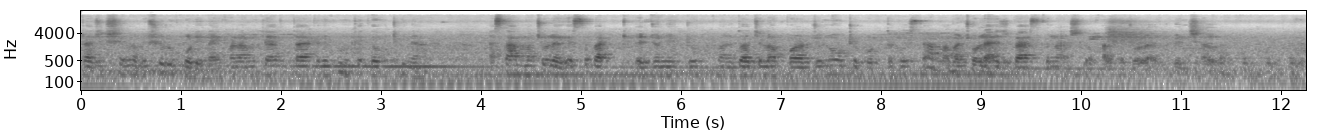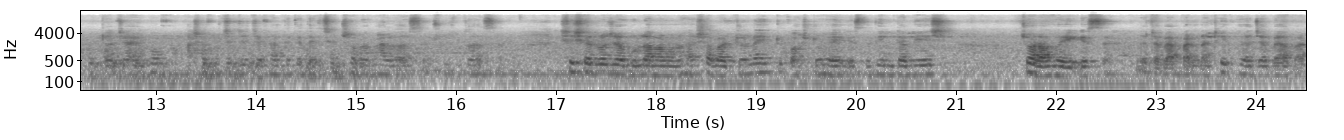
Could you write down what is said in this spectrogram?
টাজ সেভাবে শুরু করি নাই, কারণ আমি তো এত তাড়াতাড়ি ঘুম থেকে উঠি না। আজকে আম্মা চলে গেছে বাট এর জন্য একটু মানে দরজা লক করার জন্য উঠে পড়তে হয়েছে। আম্মা আবার চলে আসবে, আজকে না আসলেও কালকে চলে আসবে ইনশাল্লাহ তো যাই হোক, আশা করছি যে যেখান থেকে দেখছেন সবাই ভালো আছেন, সুস্থ আছেন। শেষের রোজাগুলো আমার মনে হয় সবার জন্য একটু কষ্ট হয়ে গেছে, দিনটা বেশ চড়া হয়ে গেছে। যেটা ব্যাপার না, ঠিক হয়ে যাবে আবার।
